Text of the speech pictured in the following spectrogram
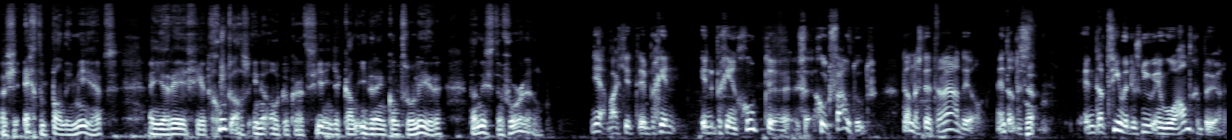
Als je echt een pandemie hebt en je reageert goed als in een autocratie en je kan iedereen controleren, dan is het een voordeel. Ja, maar als je het in het begin, in het begin goed, eh, goed fout doet, dan is het een nadeel. En dat, is, Ja. en dat zien we dus nu in Wuhan gebeuren.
